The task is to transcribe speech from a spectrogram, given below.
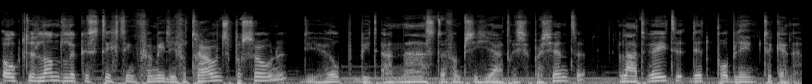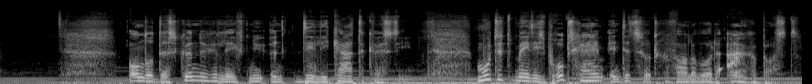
Ook de Landelijke Stichting Familie Vertrouwenspersonen... die hulp biedt aan naasten van psychiatrische patiënten... laat weten dit probleem te kennen. Onder deskundigen leeft nu een delicate kwestie. Moet het medisch beroepsgeheim in dit soort gevallen worden aangepast?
